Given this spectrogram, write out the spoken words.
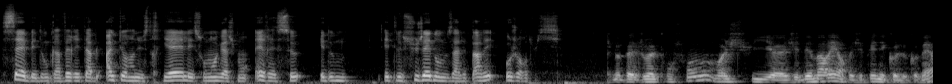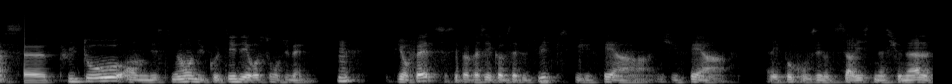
Seb est donc un véritable acteur industriel et son engagement RSE est, de- est le sujet dont nous allons parler aujourd'hui. Je m'appelle Joël Tronchon. Moi, je suis, euh, j'ai démarré, en fait, j'ai fait une école de commerce, euh, plutôt en me destinant du côté des ressources humaines. Hmm. Et puis, en fait, ça s'est pas passé comme ça tout de suite, puisque j'ai fait un, j'ai fait un, à l'époque, on faisait notre service national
